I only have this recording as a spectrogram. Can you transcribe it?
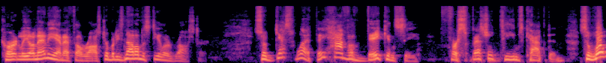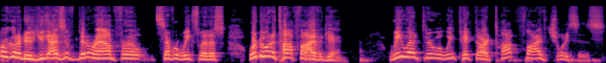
currently on any NFL roster, but he's not on the Steelers roster. So guess what? They have a vacancy for special teams captain. So what we're going to do, you guys have been around for several weeks with us. We're doing a top five again. We went through and we picked our top five choices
